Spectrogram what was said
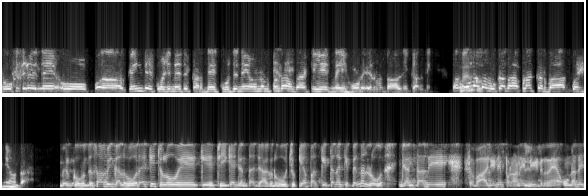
ਲੋਕ ਜਿਹੜੇ ਨੇ ਉਹ ਕਹਿੰਦੇ ਕੁਝ ਨੇ ਤੇ ਕਰਦੇ ਕੁਝ ਨੇ ਉਹਨਾਂ ਨੂੰ ਪਤਾ ਹੁੰਦਾ ਕਿ ਇਹ ਨਹੀਂ ਹੁਣ ਇਹਨੂੰ ਦਾਲ ਨਹੀਂ ਕਰਨੀ। ਪਰ ਉਹਨਾਂ ਦਾ। ਲੋਕਾਂ ਦਾ ਆਪਣਾ ਕਿਰਦਾਰ ਕੋਈ ਨਹੀਂ ਹੁੰਦਾ। ਬਿਲਕੁਲ ਹੁੰਦਾ ਸਾਹਿਬ ਇਹ ਗੱਲ ਹੋ ਹੈ ਕਿ ਚਲੋ ਇਹ ਕਿ ਠੀਕ ਹੈ ਜਨਤਾ ਜਾਗਰੂਕ ਹੋ ਚੁੱਕੀ ਹੈ ਪਰ ਕਿਤੇ ਨਾ ਕਿਤੇ ਨਾ ਲੋਕ ਜਨਤਾ ਦੇ ਸਵਾਲ ਜਿਹੜੇ ਪੁਰਾਣੇ ਲੀਡਰ ਨੇ ਉਹਨਾਂ ਦੇ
